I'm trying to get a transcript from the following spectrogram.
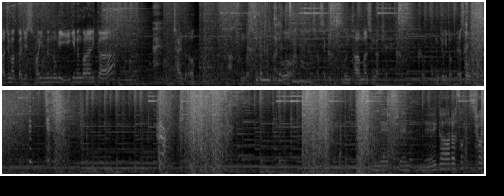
마지막까지 서 있는 놈이 이기는 거라니까. 잘 들어. 아픈 거 생각하지 말고 않아요. 저 새끼 죽은 다음만 생각해. 그럼 공격이 더 알아서 처리.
